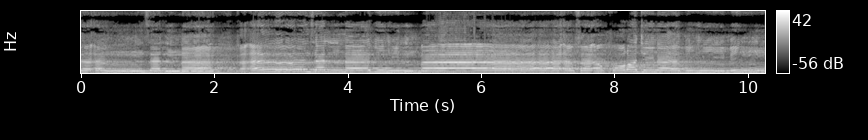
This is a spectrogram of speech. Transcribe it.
فأنزلنا فأنزلنا به الماء فأخرجنا به من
